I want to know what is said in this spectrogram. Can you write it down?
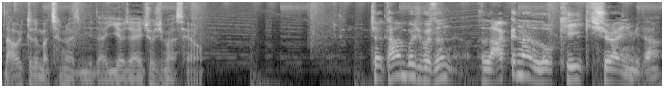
나올 때도 마찬가지입니다. 이 여자애 조심하세요. 자, 다음 보실 것은 라크나 로키 슈라인입니다.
